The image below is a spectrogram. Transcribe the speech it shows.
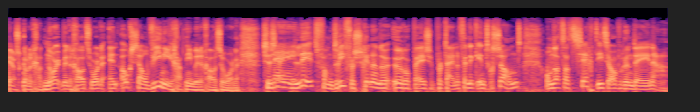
Berlusconi gaat nooit meer de grootste worden. En ook Salvini gaat niet meer de grootste worden. Ze zijn lid van drie verschillende Europese partijen. Dat vind ik interessant. Omdat dat zegt iets over hun DNA.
